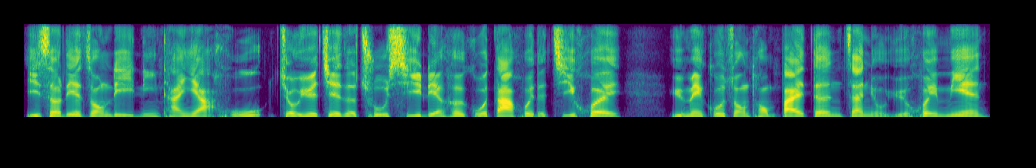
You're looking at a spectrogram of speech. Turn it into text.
以色列总理尼坦雅胡九月借着出席联合国大会的机会，与美国总统拜登在纽约会面。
